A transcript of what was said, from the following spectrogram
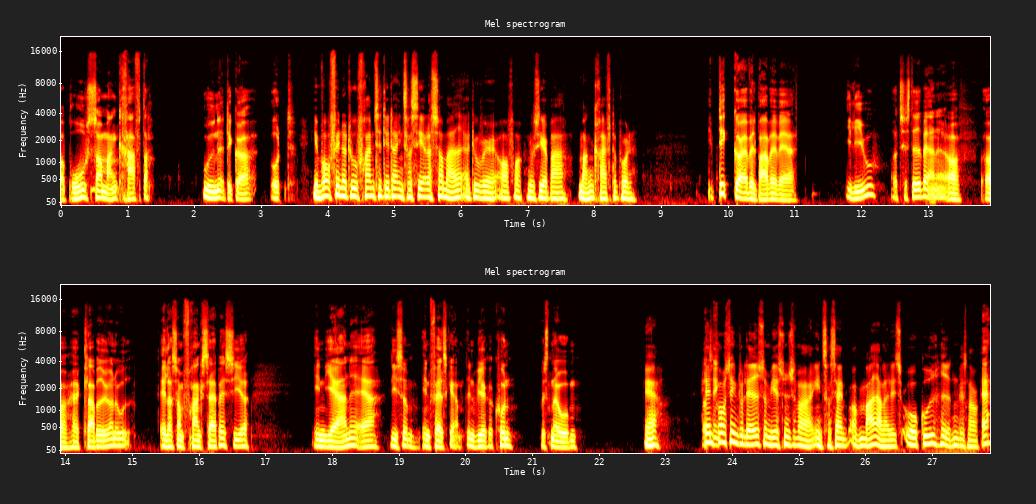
at bruge så mange kræfter, uden at det gør ondt. Jamen, hvor finder du frem til det, der interesserer dig så meget, at du vil ofre, nu siger jeg bare, mange kræfter på det? Det gør jeg vel bare ved at være i live og tilstedeværende og, og have klappet ørerne ud. Eller som Frank Zappa siger, en hjerne er ligesom en faldskærm. Den virker kun, hvis den er åben. Ja. Den tænk- forskning, du lavede, som jeg synes var interessant og meget anderledes, Åh Gud hed den vist nok. Ja.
